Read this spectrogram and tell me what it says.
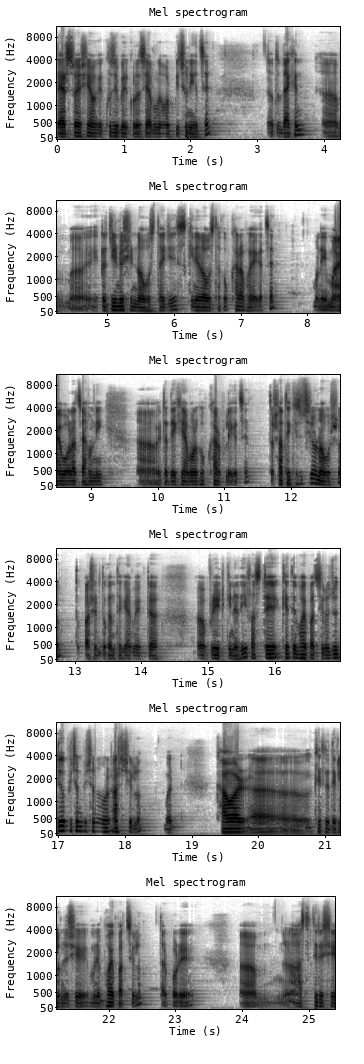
দ্যাটস ওয়াই সে আমাকে খুঁজে বের করেছে এবং আমার পিছু নিয়েছে। তো দেখেন একটা জীর্ণশীর্ণ অবস্থায় যে স্কিনের অবস্থা খুব খারাপ হয়ে গেছে। মানে মায়া বড়া চাহনি এটা দেখে আমার খুব খারাপ লেগেছে। তো সাথে কিছু ছিল না অবশ্য, তো পাশের দোকান থেকে আমি একটা ব্রেড কিনে দিই। ফার্স্টে খেতে ভয় পাচ্ছিল, যদিও পিছন পিছন আমার আসছিল বাট খাওয়ার ক্ষেত্রে দেখলাম যে সে মানে ভয় পাচ্ছিল। তারপরে আস্তে ধীরে সে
